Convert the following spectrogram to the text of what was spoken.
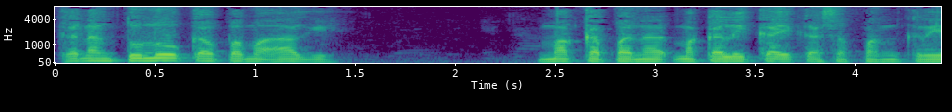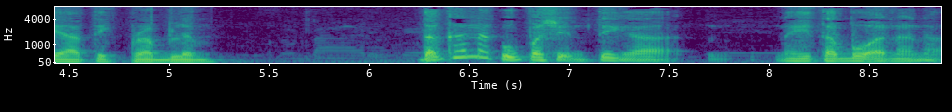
Kanang tulo ka pamaagi. Makapana, makalikay ka sa pancreatic problem. Daghan ako pasyente nga nahitabuan na na.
